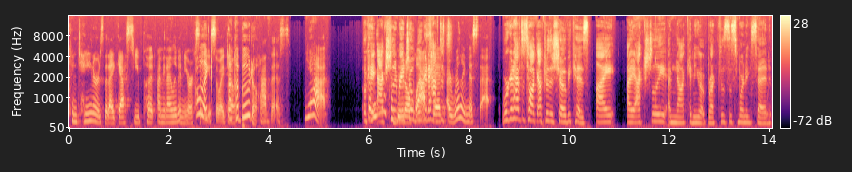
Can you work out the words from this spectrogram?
containers that I guess you put. I mean, I live in New York oh, City, like so I don't a caboodle. have this. Yeah. Okay, actually, Rachel, plastic, we're gonna have to. I really miss that. We're gonna have to talk after the show because I I actually, I'm not kidding you, at breakfast this morning said,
